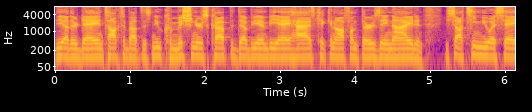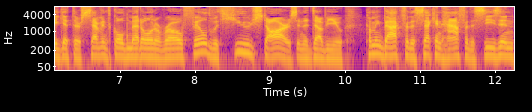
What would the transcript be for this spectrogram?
the other day and talked about this new Commissioner's Cup the WNBA has kicking off on Thursday night. And you saw Team USA get their seventh gold medal in a row, filled with huge stars in the W, coming back for the second half of the season.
